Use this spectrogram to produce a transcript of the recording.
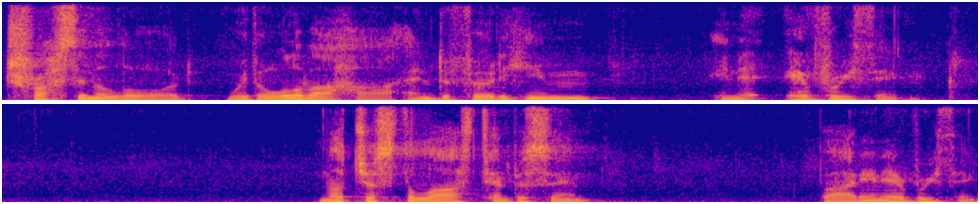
trust in the Lord with all of our heart and defer to him in everything not just the last 10%, but in everything.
